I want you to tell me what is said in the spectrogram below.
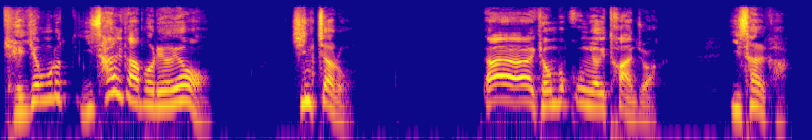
개경으로 이사를 가버려요. 진짜로. 아, 아 경복궁 여기 터 안 좋아. 이사를 가.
